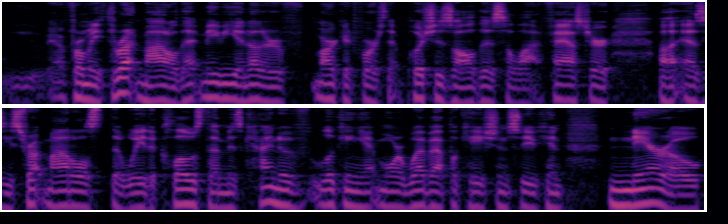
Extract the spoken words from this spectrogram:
from a threat model, that may be another market force that pushes all this a lot faster. Uh, as these threat models, the way to close them is kind of looking at more web applications so you can narrow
